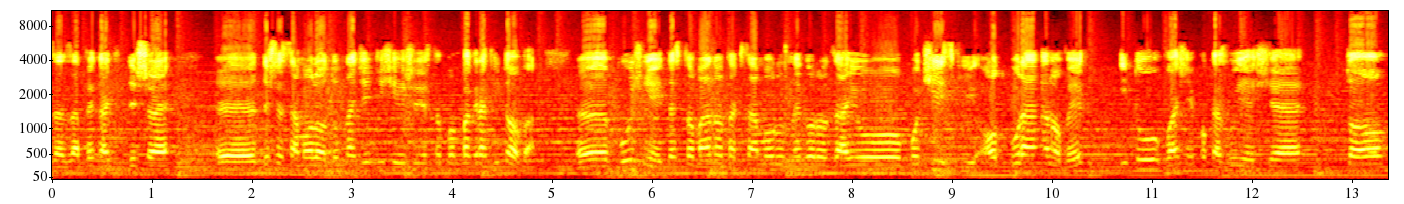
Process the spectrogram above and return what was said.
za, zapychać dyszę E, dysze samolotów. Na dzień dzisiejszy jest to bomba grafitowa. E, później testowano tak samo różnego rodzaju pociski od uranowych i tu właśnie pokazuje się to,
